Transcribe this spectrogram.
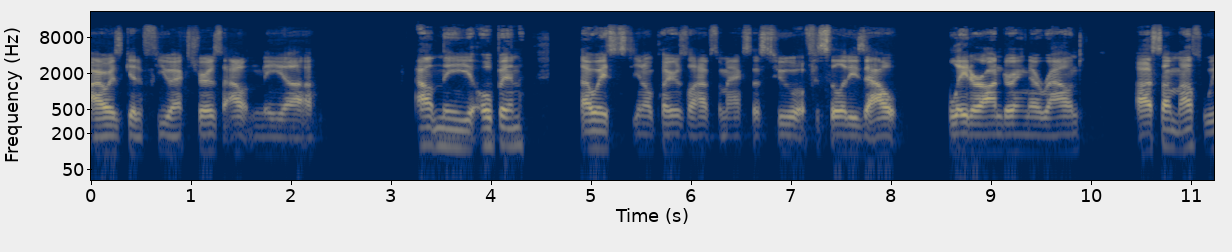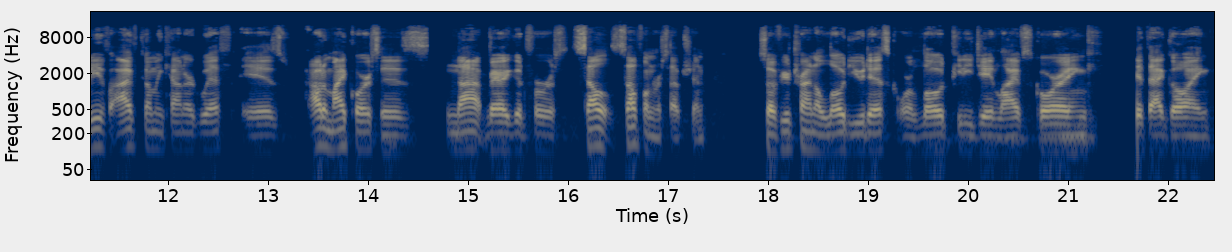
I always get a few extras out in the uh, out in the open. That way, you know, players will have some access to facilities out later on during their round. Uh, something else we've I've come encountered with is out of my course is not very good for cell cell phone reception. So if you're trying to load UDisc or load PDGA live scoring, get that going.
